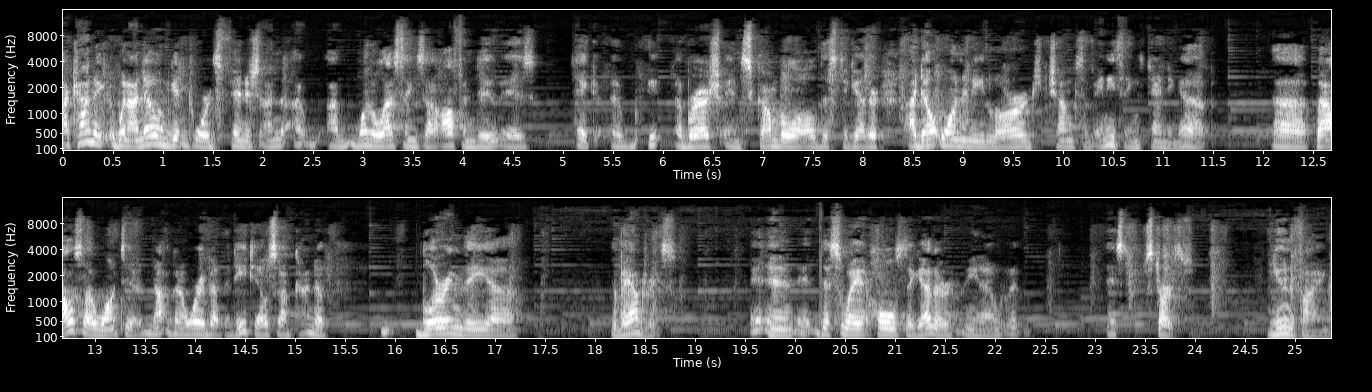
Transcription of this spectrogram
I kind of, when I know I'm getting towards finish, I, I, one of the last things I often do is take a, a, brush and scumble all this together. I don't want any large chunks of anything standing up, uh, but I also want to, not going to worry about the details, so I'm kind of blurring the, uh, the boundaries. And it, this way it holds together, you know, it, it starts unifying.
